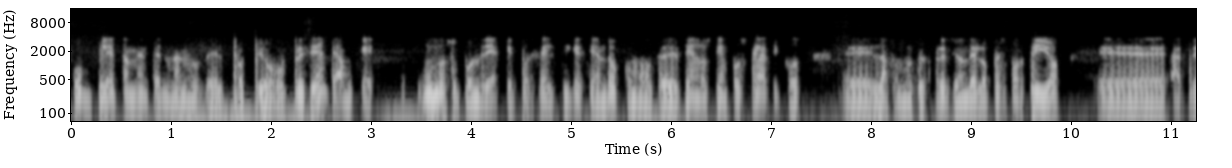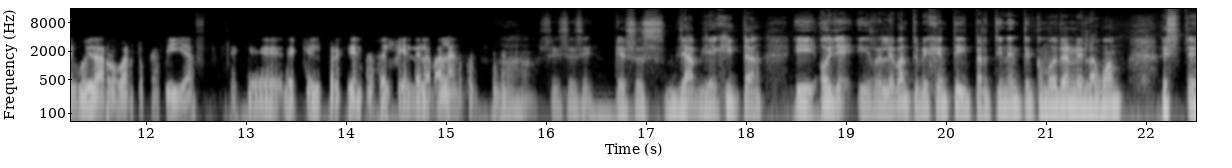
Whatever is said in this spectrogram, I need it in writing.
completamente en manos del propio presidente, aunque uno supondría que pues él sigue siendo, como se decía en los tiempos clásicos, eh, la famosa expresión de López Portillo, eh, atribuida a Roberto Casillas de que, de que el presidente es el fiel de la balanza. Ajá, sí, sí, sí, que eso es ya viejita y, oye, irrelevante, vigente y pertinente, como dirán en la UAM. Este,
